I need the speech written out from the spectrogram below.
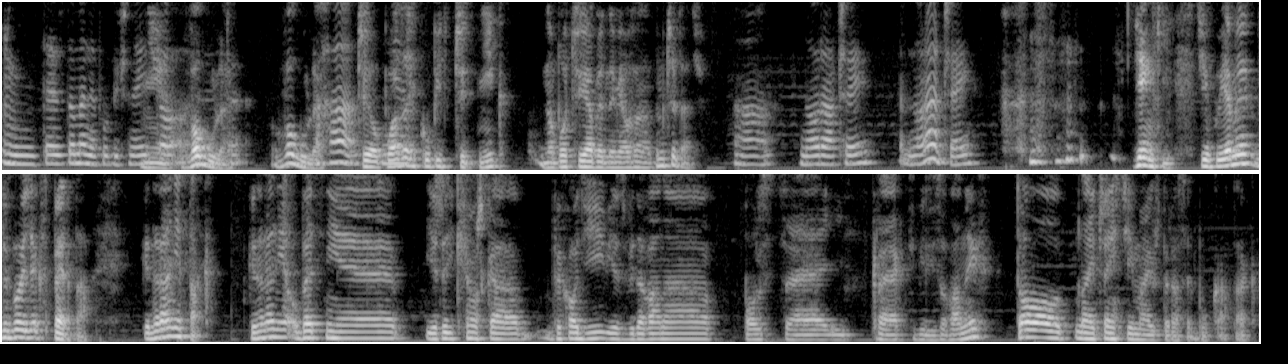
Mm, To jest domeny publicznej. Nie, to... w ogóle. W ogóle. Aha. Czy opłaca się kupić czytnik? No bo czy ja będę miał za na tym czytać? A, no raczej. No raczej. Dzięki. Dziękujemy. Wypowiedź eksperta. Generalnie tak. Generalnie obecnie, jeżeli książka wychodzi, jest wydawana w Polsce i w krajach cywilizowanych, to najczęściej ma już teraz e-booka, tak?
